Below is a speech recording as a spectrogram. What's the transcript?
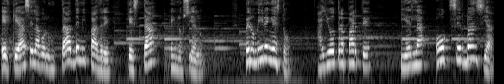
el que hace la voluntad de mi Padre que está en los cielos. Pero miren esto, hay otra parte y es la observancia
